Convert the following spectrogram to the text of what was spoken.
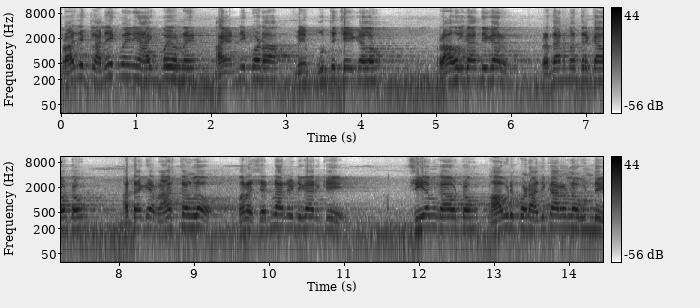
ప్రాజెక్టులు అనేకమైన ఆగిపోయి ఉన్నాయి. అవన్నీ కూడా మేము పూర్తి చేయగలం. రాహుల్ గాంధీ గారు ప్రధానమంత్రి కావటం అట్లాగే రాష్ట్రంలో మన షర్మారెడ్డి గారికి సీఎం కావటం ఆవిడ కూడా అధికారంలో ఉండి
